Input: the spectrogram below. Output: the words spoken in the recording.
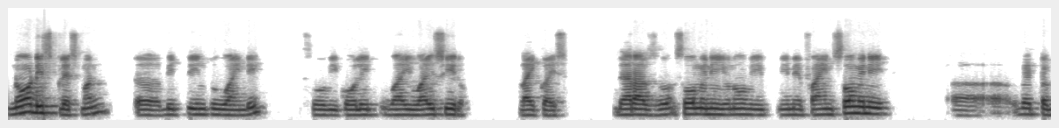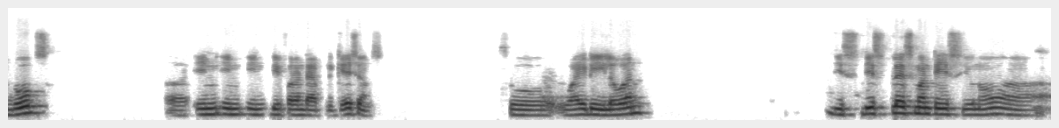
no displacement uh, between two winding. So we call it Y Y zero. Likewise, there are so, so many, you know, we, we may find so many uh, vector groups uh, in, in, in different applications. So YD11, this displacement is, you know, uh,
